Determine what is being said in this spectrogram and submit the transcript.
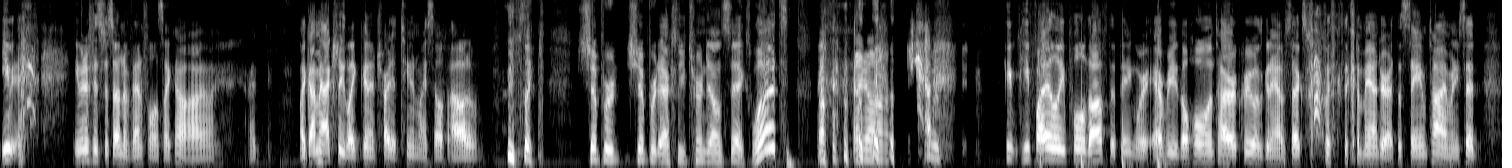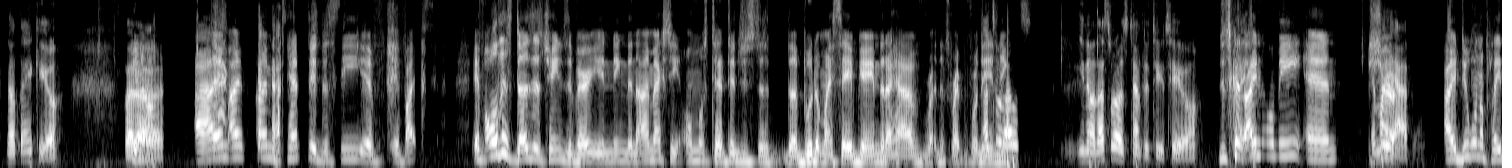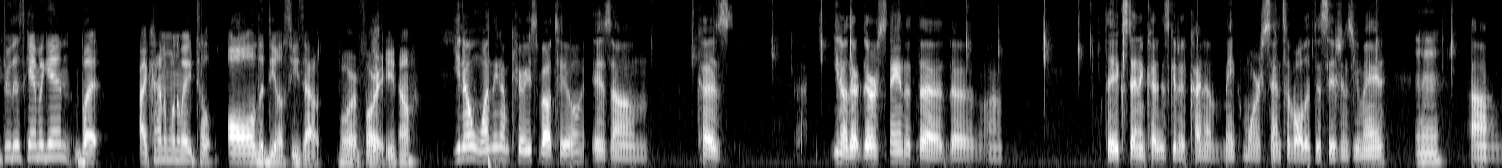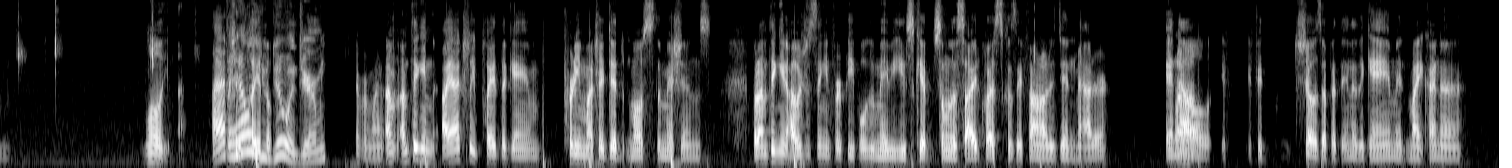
even even if it's just uneventful, it's like, oh, I, I, like I'm actually like going to try to tune myself out of. it's like Shepard. Shepard actually turned down sex. What? I know. Yeah. He, he finally pulled off the thing where every the whole entire crew was going to have sex with the commander at the same time, and he said, "No, thank you." But You know, uh, I'm I'm I'm tempted to see if if I if all this does is change the very ending, then I'm actually almost tempted just to, to boot up my save game that I have right, that's right before the that's ending. what I was, you know, that's what I was tempted to too. just because I- I, know me and It sure, might happen. I do want to play through this game again, but I kind of want to wait till all the DLC's out for for it. You know? You know, one thing I'm curious about too is um, because you know they're they're saying that the the um, the extended cut is going to kind of make more sense of all the decisions you made. Mm-hmm. Um, well, I What the actually hell are you the. doing, Jeremy? Never mind. I'm I'm thinking I actually played the game pretty much. I did most of the missions, but I'm thinking I was just thinking for people who maybe who skipped some of the side quests because they found out it didn't matter, and Wow. now if if it shows up at the end of the game, it might kind of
